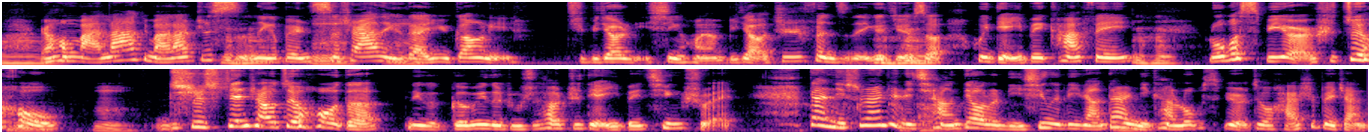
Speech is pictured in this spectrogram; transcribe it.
嗯然后马拉就马拉之死、那个被人刺杀那个在浴缸里是比较理性，好像比较知识分子的一个角色，会点一杯咖啡。嗯，罗伯斯比尔是最后。嗯，是坚持到最后的那个革命的主持，他只点一杯清水。但你虽然这里强调了理性的力量，但是你看罗伯斯比尔最后还是被斩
